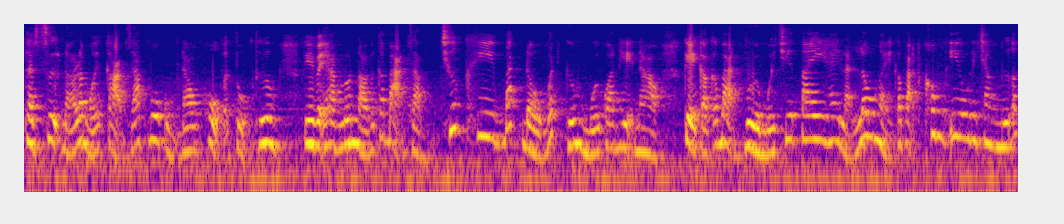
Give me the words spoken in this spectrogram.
thật sự đó là một cái cảm giác vô cùng đau khổ và tổn thương. Vì vậy hằng luôn nói với các bạn rằng trước khi bắt đầu bất cứ một mối quan hệ nào, kể cả các bạn vừa mới chia tay hay là lâu ngày các bạn không yêu đi chăng nữa,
